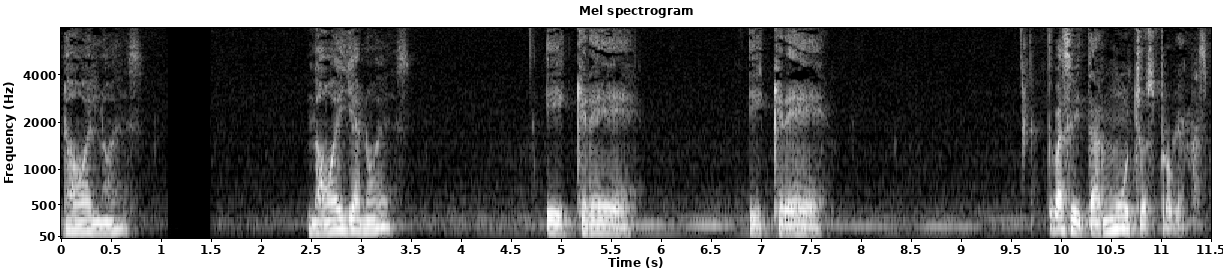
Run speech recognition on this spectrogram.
no, él no es. No, ella no es y cree, y cree. Te vas a evitar muchos problemas.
